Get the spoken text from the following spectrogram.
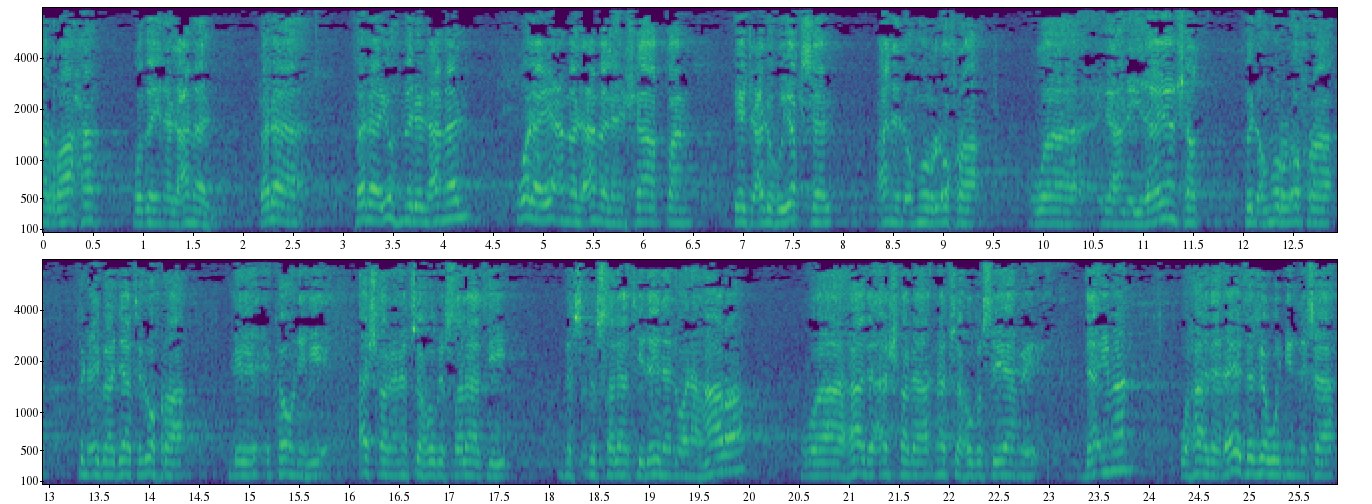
الراحة وبين العمل. فلا فلا يهمل العمل ولا يعمل عملا شاقا. يجعله يكسل عن الأمور الأخرى ويعني لا ينشط في الأمور الأخرى في العبادات الأخرى لكونه أشغل نفسه بالصلاة بالصلاة ليلا ونهارا وهذا أشغل نفسه بالصيام دائما وهذا لا يتزوج النساء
